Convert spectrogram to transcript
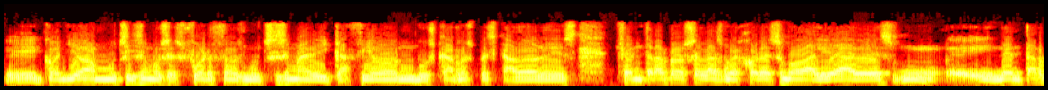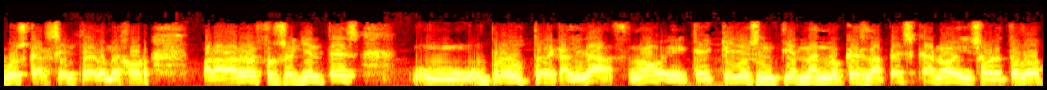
eh, conlleva muchísimos esfuerzos, muchísima dedicación, buscar los pescadores, centrarnos en las mejores modalidades, mm, intentar buscar siempre lo mejor para dar a nuestros oyentes un, un producto de calidad, ¿no? Que, que, ellos entiendan lo que es la pesca, ¿no? Y sobre todo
